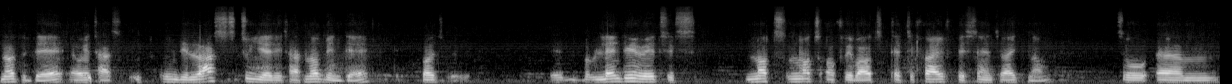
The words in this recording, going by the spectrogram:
not there, or it has in the last two years it has not been there, but uh, lending rate is not not of about 35 percent right now. So um,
